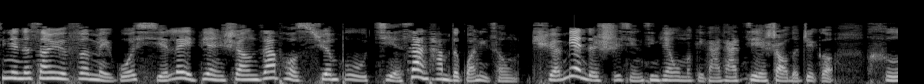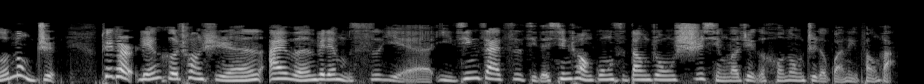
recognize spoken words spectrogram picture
今年的三月份，美国鞋类电商 Zappos 宣布解散他们的管理层，全面的实行今天我们给大家介绍的这个合弄制。Twitter 联合创始人埃文·威廉姆斯也已经在自己的新创公司当中施行了这个合弄制的管理方法。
